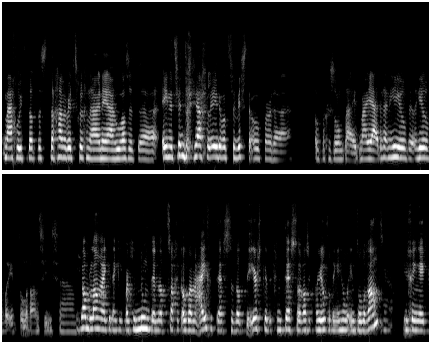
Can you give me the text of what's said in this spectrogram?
Maar goed, dat is, dan gaan we weer terug naar, nou ja, hoe was het uh, eh, 21 jaar geleden, wat ze wisten over, over gezondheid. Maar ja, er zijn heel veel, heel veel intoleranties. Uh. Het is wel belangrijk, denk ik, wat je noemt. En dat zag ik ook bij mijn eigen testen. Dat de eerste keer dat ik ging testen, was ik voor heel veel dingen heel intolerant. Die ging ik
